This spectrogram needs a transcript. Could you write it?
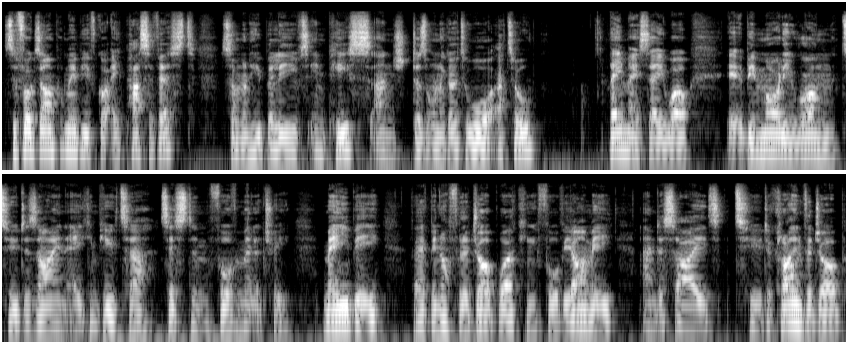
So, for example, maybe you've got a pacifist, someone who believes in peace and doesn't want to go to war at all. They may say, well, it would be morally wrong to design a computer system for the military. Maybe they've been offered a job working for the army and decide to decline the job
